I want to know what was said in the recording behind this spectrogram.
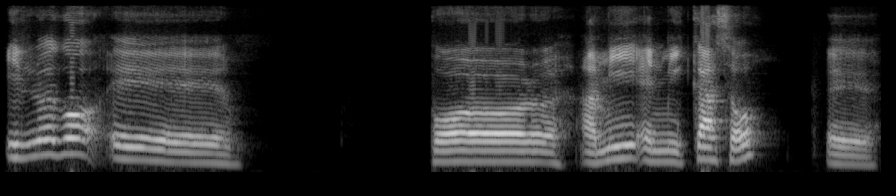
y luego, eh, por a mí, en mi caso, eh,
